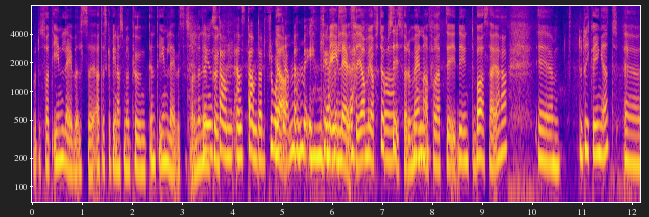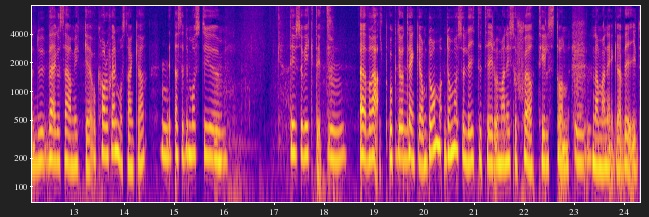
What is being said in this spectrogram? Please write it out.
du sa att inlevelse, att det ska finnas som en punkt, inte inlevelse sa du, men Det är en punkt stand, en standardfråga, Ja. men med inlevelse. med inlevelse. Ja, men jag förstår Ja. precis vad du Mm. menar. För att det, det är ju inte bara så här, jaha, eh, du dricker inget, eh, du väger så här mycket och har du självmordstankar? Mm. Alltså det måste ju... Mm. Det är ju så viktigt. Mm. Överallt. Och då mm. tänker jag om de, de har så lite tid och man är i så skört tillstånd mm. när man är gravid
